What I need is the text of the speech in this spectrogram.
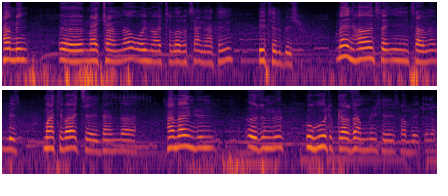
həmin ə, məkanda oymaçılıq sənətini bitirmişəm. Mən hansısa insanı bir motivasiya edəndə həmən gün özümü uğur qazanmış hesab edirəm.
